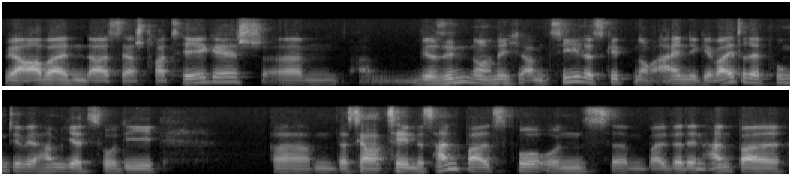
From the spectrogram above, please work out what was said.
Wir arbeiten da sehr strategisch. Ähm, wir sind noch nicht am Ziel. Es gibt noch einige weitere Punkte. Wir haben jetzt so die, ähm, das Jahrzehnt des Handballs vor uns, weil wir den Handball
